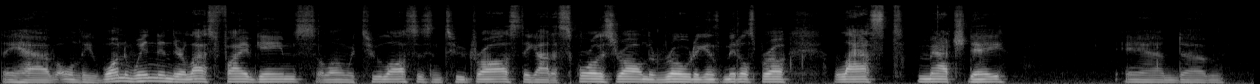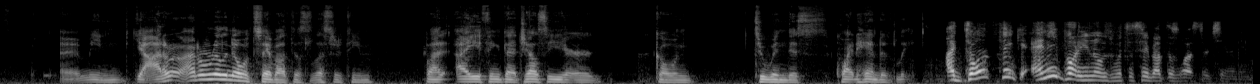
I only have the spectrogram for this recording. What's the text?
They have only one win in their last five games, along with two losses and two draws. They got a scoreless draw on the road against Middlesbrough last match day. And um, I mean, yeah, I don't, I don't really know what to say about this Leicester team, but I think that Chelsea are going to win this quite handedly. I don't think anybody knows what to say about this Leicester team anymore.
